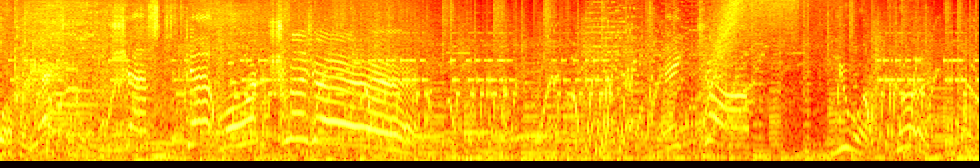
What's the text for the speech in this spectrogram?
Will collect more chests to get more treasure. Great job. You are good.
